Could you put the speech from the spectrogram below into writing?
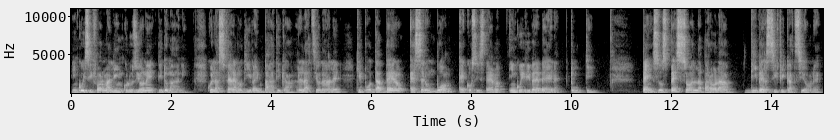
in cui si forma l'inclusione di domani, quella sfera emotiva, empatica, relazionale che può davvero essere un buon ecosistema in cui vivere bene tutti. Penso spesso alla parola diversificazione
